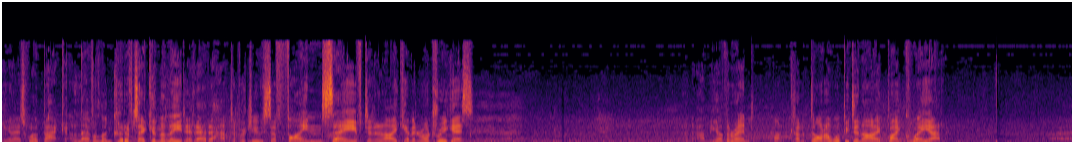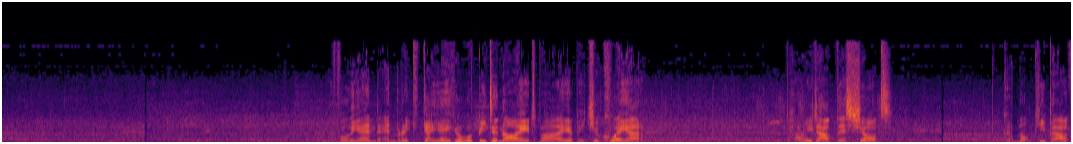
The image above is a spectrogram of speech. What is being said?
Leganés were back level and could have taken the lead. Herrera had to produce a fine save to deny Kevin Rodrigues. And at the other end, Marc Cardona would be denied by Cuellar. Before the end, Enrique Gallego would be denied by Pichu Cuellar, who parried out this shot, but could not keep out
